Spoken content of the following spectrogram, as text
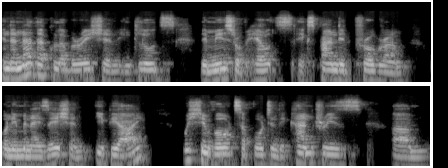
And another collaboration includes the Ministry of Health's expanded program on immunization, EPI, which involved supporting the country's um,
